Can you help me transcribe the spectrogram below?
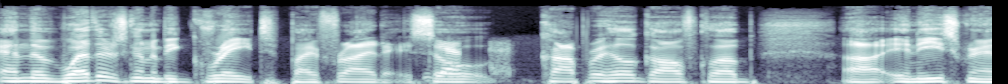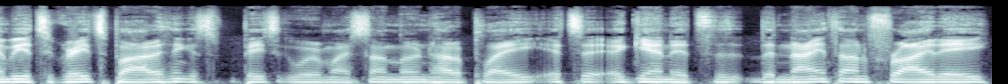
And the weather's going to be great by Friday. So yeah. Copper Hill Golf Club uh, in East Granby, it's a great spot. I think it's basically where my son learned how to play. It's a, again, it's the, the 9th on Friday.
